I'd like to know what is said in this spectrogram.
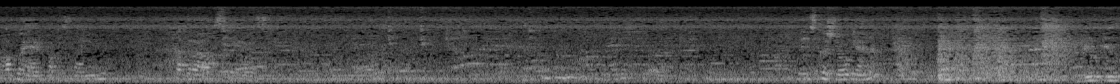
आप पाकिस्तानी खतरा आपसे है इसका है ना? YouTube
